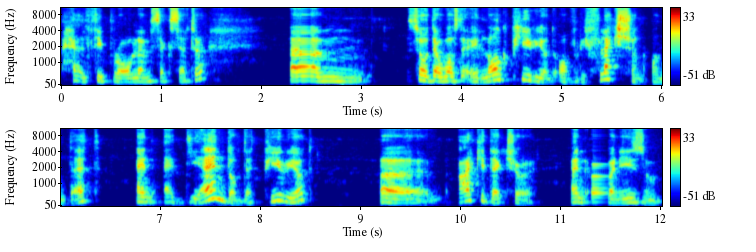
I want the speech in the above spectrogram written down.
healthy problems, etc. Um, so there was a long period of reflection on that. And at the end of that period, uh, architecture and urbanism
